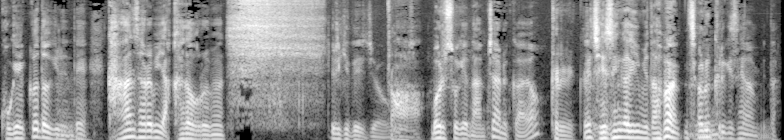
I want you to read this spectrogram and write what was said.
고개 끄덕이는데 강한 사람이 약하다 그러면 이렇게 되죠. 아. 머릿속에 남지 않을까요? 그러니까 제 생각입니다만 저는 음. 그렇게 생각합니다.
